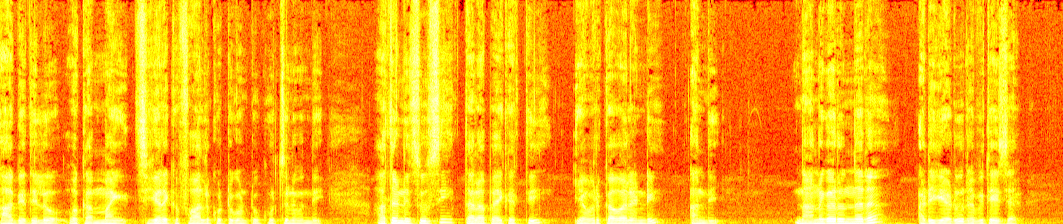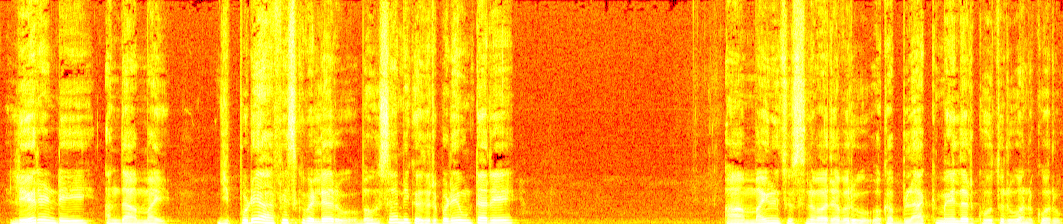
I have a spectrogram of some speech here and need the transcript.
ఆ గదిలో ఒక అమ్మాయి చీరకి ఫాలు కొట్టుకుంటూ కూర్చుని ఉంది. అతన్ని చూసి తల పైకెత్తి ఎవరు కావాలండి? అంది. నాన్నగారు ఉన్నారా అడిగాడు రవితేజ. లేరండి అందా అమ్మాయి. ఇప్పుడే ఆఫీస్కి వెళ్ళారు. బహుశా మీకు ఎదురుపడే ఉంటారే. ఆ అమ్మాయిని చూసిన వారెవరూ ఒక బ్లాక్ మెయిలర్ కూతురు అనుకోరు.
